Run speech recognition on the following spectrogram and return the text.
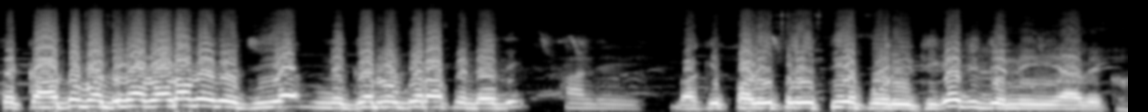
ਤੇ ਕੱਦ ਵੱਡੀਆਂ ਵੜਾਂ ਦੇ ਵਿੱਚ ਹੀ ਆ ਨਿੱਗਰ ਨੁੱਗਰ ਆ ਪਿੰਡੇ ਦੀ। ਹਾਂਜੀ। ਬਾਕੀ ਪਲੀ ਪਲੀਤੀ ਆ ਪੂਰੀ ਠੀਕ ਆ ਜੀ ਜਿੰਨੀ ਆ ਵੇਖੋ।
